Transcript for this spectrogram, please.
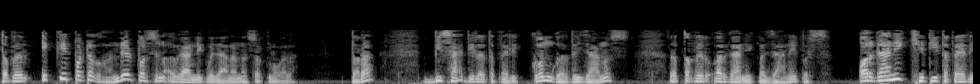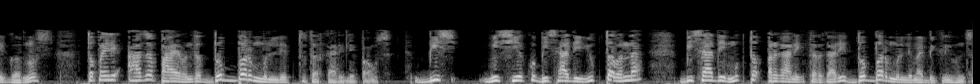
तपाईँहरू एकैपटक हन्ड्रेड पर्सेन्ट अर्ग्यानिकमा जान नसक्नु होला तर विषादीलाई तपाईँले कम गर्दै जानुहोस् र तपाईँहरू अर्ग्यानिकमा जानै पर्छ। अर्ग्यानिक खेती तपाईँहरूले गर्नुहोस् तपाईँले आज पायो भने त दोब्बर मूल्य त्यो तरकारीले पाउँछ। मिसिएको विषादी युक्त भन्दा विषादी मुक्त अर्ग्यानिक तरकारी दोब्बर मूल्यमा बिक्री हुन्छ।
